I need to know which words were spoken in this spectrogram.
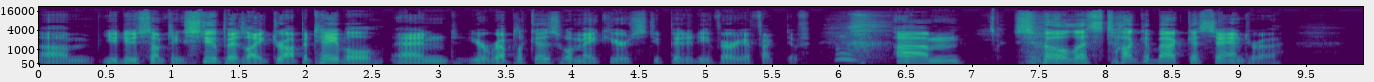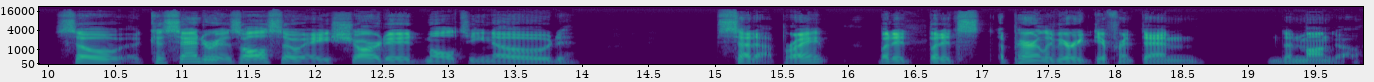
Um, you do something stupid like drop a table, and your replicas will make your stupidity very effective. Um, so let's talk about Cassandra. So Cassandra is also a sharded multi-node setup, right? But it but it's apparently very different than than Mongo.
